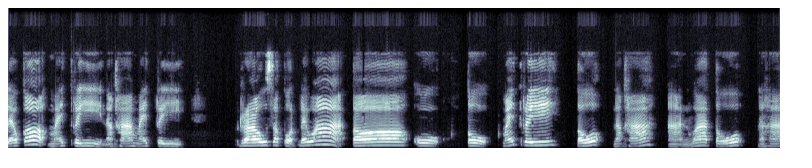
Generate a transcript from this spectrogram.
แล้วก็ไม้ตรีนะคะ ไม้ตรี เราสะกดได้ว่า ตอ โอ โต ไมตรี โตนะคะ อ่านว่าโตนะคะ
